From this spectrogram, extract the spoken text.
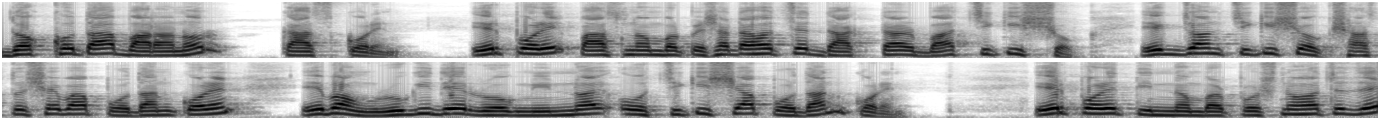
দক্ষতা বাড়ানোর কাজ করেন। এরপরে পাঁচ নম্বর পেশাটা হচ্ছে ডাক্তার বা চিকিৎসক। একজন চিকিৎসক স্বাস্থ্যসেবা প্রদান করেন এবং রুগীদের রোগ নির্ণয় ও চিকিৎসা প্রদান করেন। এরপরে তিন নম্বর প্রশ্ন হচ্ছে যে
